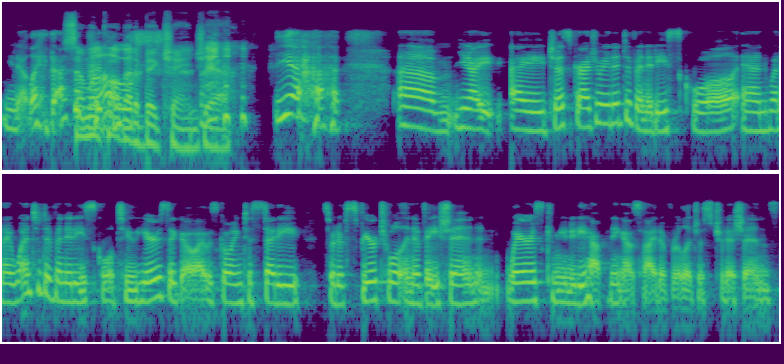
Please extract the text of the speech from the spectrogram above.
You know, like that's someone called that a big change. Yeah. yeah. Um, you know, I, I just graduated divinity school. And when I went to divinity school two years ago, I was going to study sort of spiritual innovation and where is community happening outside of religious traditions.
